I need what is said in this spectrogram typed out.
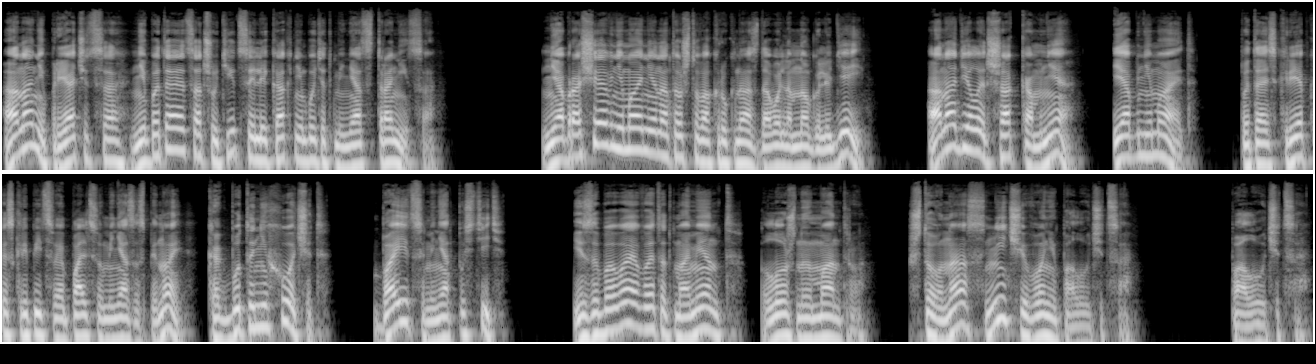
Она не прячется, не пытается отшутиться или как-нибудь от меня отстраниться. Не обращая внимания на то, что вокруг нас довольно много людей, она делает шаг ко мне и обнимает, пытаясь крепко скрепить свои пальцы у меня за спиной, как будто не хочет, боится меня отпустить. И забывая в этот момент ложную мантру, что у нас ничего не получится. Получится.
